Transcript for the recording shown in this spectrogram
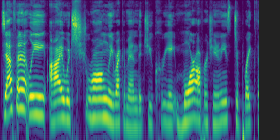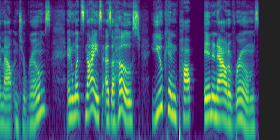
definitely, I would strongly recommend that you create more opportunities to break them out into rooms. And what's nice as a host, you can pop in and out of rooms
